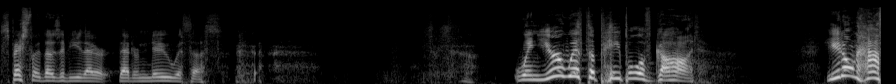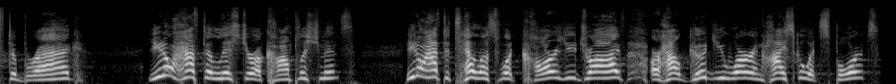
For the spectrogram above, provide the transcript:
especially those of you that are, that are new with us. when you're with the people of God, you don't have to brag. You don't have to list your accomplishments. You don't have to tell us what car you drive or how good you were in high school at sports.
